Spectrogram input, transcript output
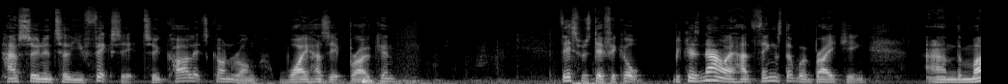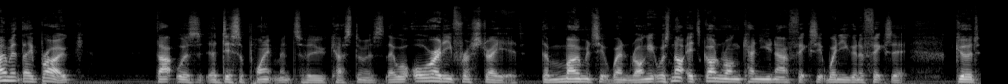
How soon until you fix it? To Kyle, it's gone wrong. Why has it broken? This was difficult because now I had things that were breaking, and the moment they broke, that was a disappointment to customers. They were already frustrated the moment it went wrong. It was not, it's gone wrong. Can you now fix it? When are you going to fix it? Good,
